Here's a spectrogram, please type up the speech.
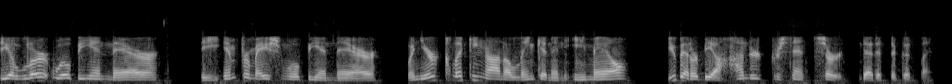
The alert will be in there. The information will be in there. When you're clicking on a link in an email, you better be 100% certain that it's a good link.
